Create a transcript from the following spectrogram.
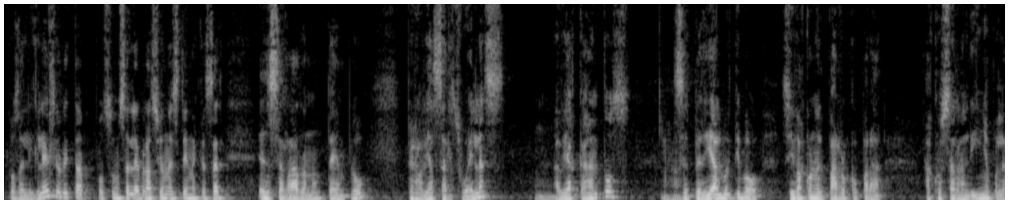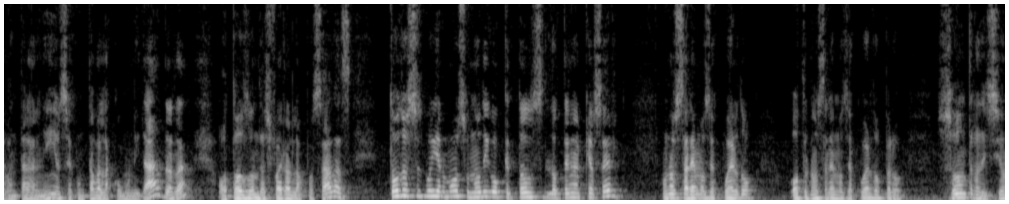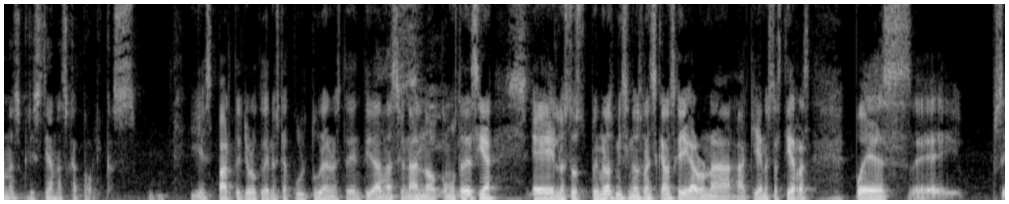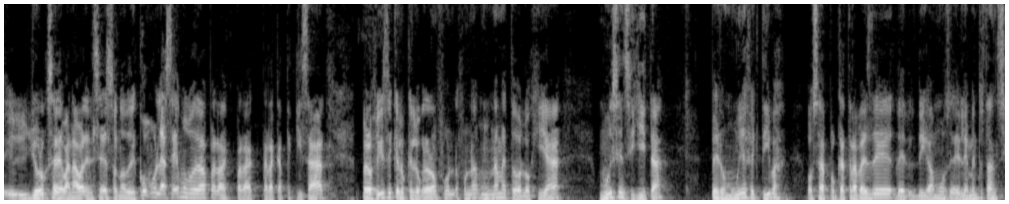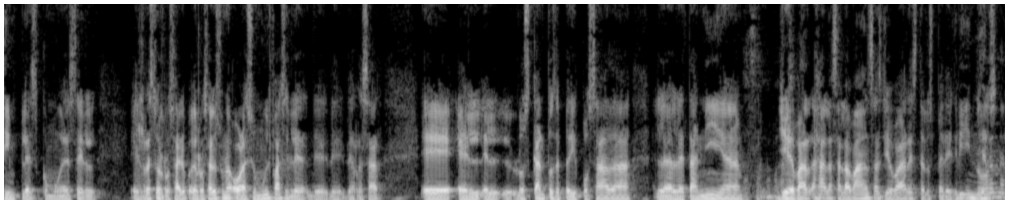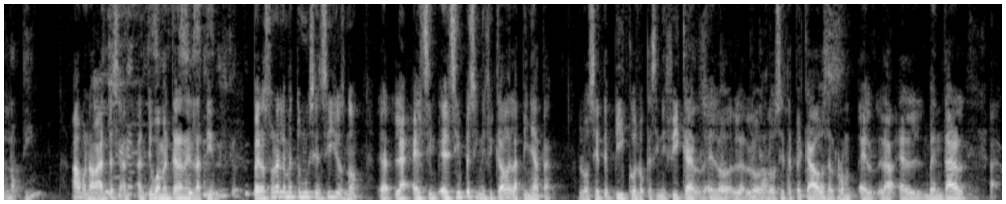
pues de la iglesia. Ahorita pues son celebraciones, tiene que ser encerrado en un templo, pero había zarzuelas, había cantos, se pedía al último, se iba con el párroco para acostar al niño, para levantar al niño, se juntaba la comunidad, ¿verdad? O todos donde fueron las posadas. Todo eso es muy hermoso, no digo que todos lo tengan que hacer. Unos estaremos de acuerdo, otros no estaremos de acuerdo, pero son tradiciones cristianas católicas. Y es parte, yo creo que de nuestra cultura, de nuestra identidad ah, nacional, ¿no? Como usted decía, eh, nuestros primeros misioneros franciscanos que llegaron aquí a nuestras tierras, pues eh, yo creo que se devanaban el seso, ¿no? De cómo le hacemos, ¿verdad? Para, para, para catequizar. Pero fíjese que lo que lograron fue, una, metodología muy sencillita, pero muy efectiva. O sea, porque a través de, de digamos, elementos tan simples como es el, el resto del rosario, el rosario es una oración muy fácil de, de, rezar, eh, el, los cantos de pedir posada, la letanía, llevar las alabanzas, llevar este, los peregrinos. ¿Y eran en latín? Ah, bueno, antes, antiguamente eran en latín, pero son elementos muy sencillos, ¿no? Eh, el, simple significado de la piñata, los siete picos, lo que significa los siete, pecados, el, el vendar ah,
